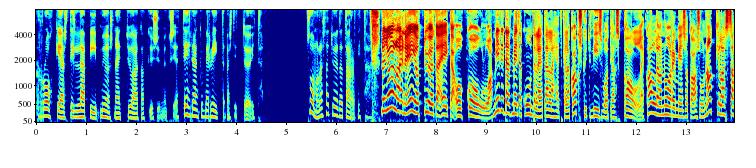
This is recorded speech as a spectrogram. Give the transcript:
rohkeasti läpi myös näitä työaikakysymyksiä. Tehdäänkö me riittävästi töitä? Suomalaista työtä tarvitaan. No joillain ei ole työtä eikä ole koulua. Mietitään, että meitä kuuntelee tällä hetkellä 25-vuotias Kalle. Kalle on nuori mies, joka asuu Nakkilassa.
